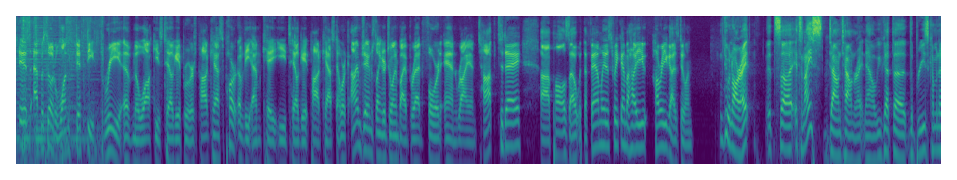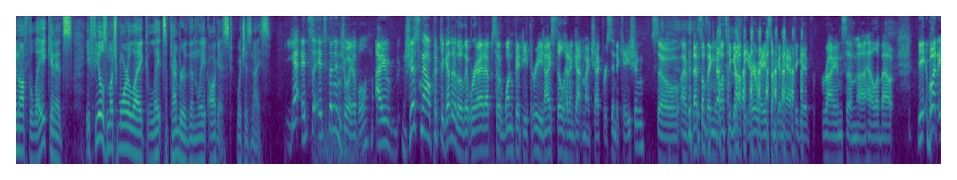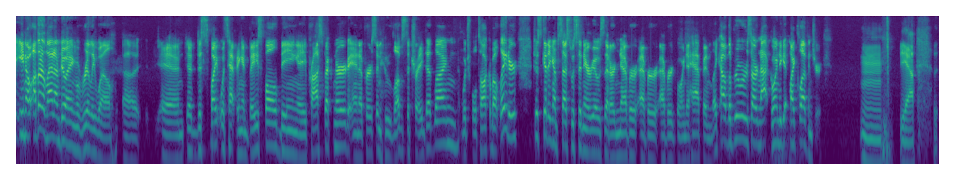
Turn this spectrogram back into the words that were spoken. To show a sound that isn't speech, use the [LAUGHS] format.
This is episode 153 of Milwaukee's Tailgate Brewers podcast, part of the MKE Tailgate Podcast Network. I'm James Linger, joined by Brad Ford and Ryan Top today. Uh, Paul's out with the family this weekend, but how you how are you guys doing? I'm doing all right. It's uh it's nice downtown right now. We've got the the breeze coming in off the lake, and it's it feels much more like late September than late August, which is nice. Yeah, it's it's been enjoyable. I just now put together though that we're at episode 153, and I still hadn't gotten my check for syndication. So I, that's something [LAUGHS] once we get off the airwaves, I'm going to have to give Ryan some uh, hell about. But you know, other than that, I'm doing really well. Uh, and uh, despite what's happening in baseball, being a prospect nerd and a person who loves the trade deadline, which we'll talk about later, just getting obsessed with scenarios that are never, ever, ever going to happen, like how the Brewers are not going to get Mike Clevinger. Mm, yeah,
